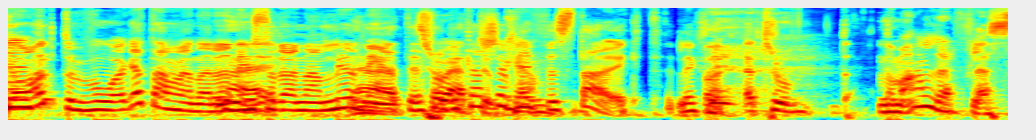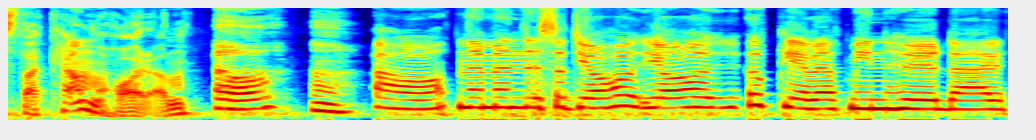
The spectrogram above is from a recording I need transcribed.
Jag har inte vågat använda den just av den anledningen Nej, att det, är så, tror det att du kanske kan- blir för starkt. Liksom. Jag tror de allra flesta kan ha den. Ja, Ja, nej men, så att jag, jag upplever att min hud är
